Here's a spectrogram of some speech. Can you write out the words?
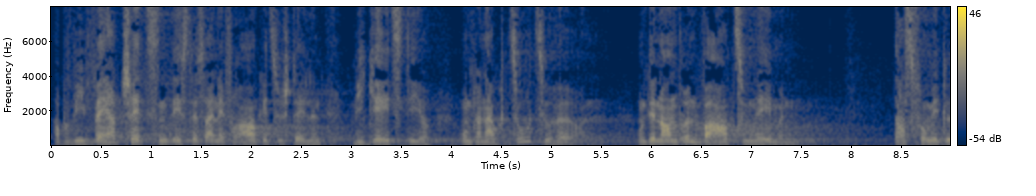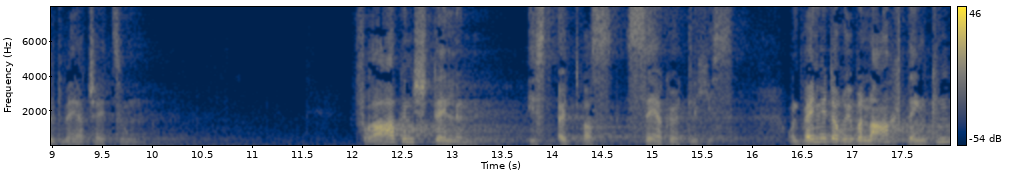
Aber wie wertschätzend ist es, eine Frage zu stellen, wie geht's dir, und dann auch zuzuhören und den anderen wahrzunehmen. Das vermittelt Wertschätzung. Fragen stellen ist etwas sehr Göttliches. Und wenn wir darüber nachdenken,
